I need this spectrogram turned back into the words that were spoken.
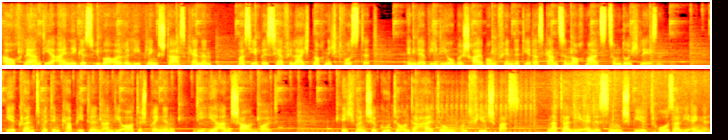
Auch lernt ihr einiges über eure Lieblingsstars kennen, was ihr bisher vielleicht noch nicht wusstet. In der Videobeschreibung findet ihr das Ganze nochmals zum Durchlesen. Ihr könnt mit den Kapiteln an die Orte springen, die ihr anschauen wollt. Ich wünsche gute Unterhaltung und viel Spaß. Natalie Ellison spielt Rosalie Engel.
